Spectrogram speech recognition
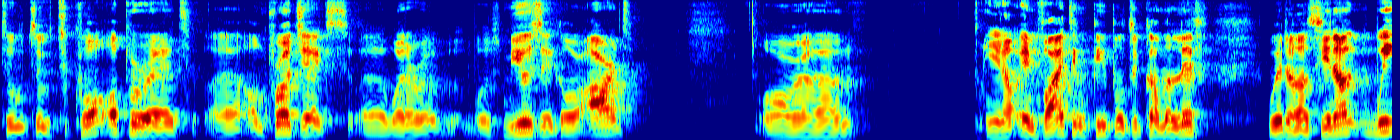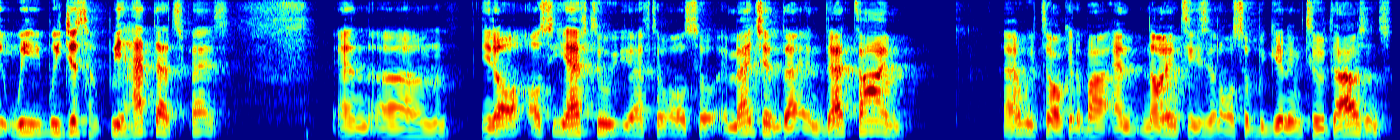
to to, to cooperate uh, on projects uh, whether it was music or art or um, you know inviting people to come and live with us you know we we, we just we had that space and um, you know also you have to you have to also imagine that in that time, uh, we're talking about end nineties and also beginning two thousands.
